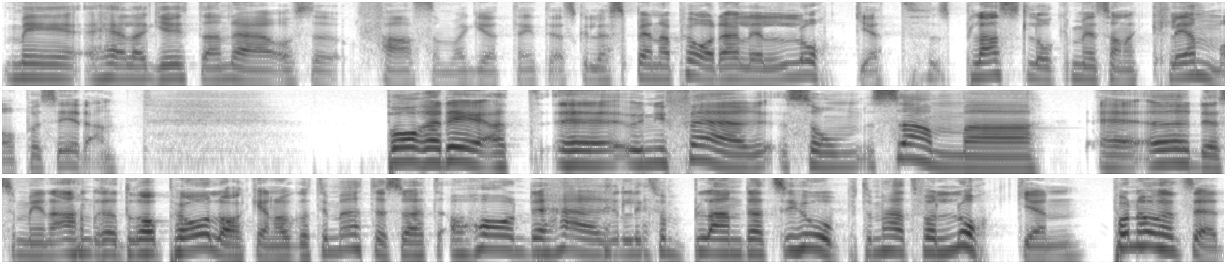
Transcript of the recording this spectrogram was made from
med hela grytan där och så, fasen vad gött tänkte jag. Skulle jag spänna på det här lilla locket. Plastlock med sådana klämmor på sidan. Bara det att eh, ungefär som samma eh, öde som mina andra dra på-lakan har gått till möte så att har det här liksom blandats ihop, de här två locken på något sätt.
